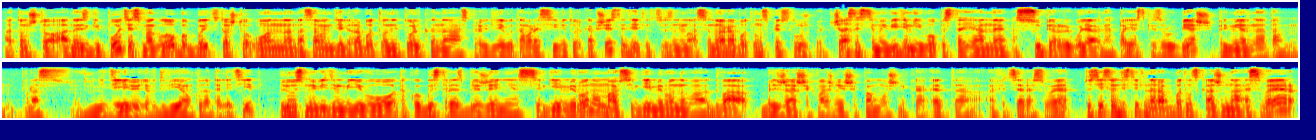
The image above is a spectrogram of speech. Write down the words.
о том, что одной из гипотез могло бы быть то, что он на самом деле работал не только на справедливую там Россию, не только общественной деятельностью занимался, но и работал на спецслужбы. В частности, мы видим его постоянные суперрегулярные поездки за рубеж, примерно там раз в неделю или в две он куда-то летит. Плюс мы видим его такое быстрое сближение с Сергеем Мироновым, а у Сергея Миронова два ближайших, важнейших помощника – это офицер СВР. То есть, если он действительно работал, скажем, на СВР,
